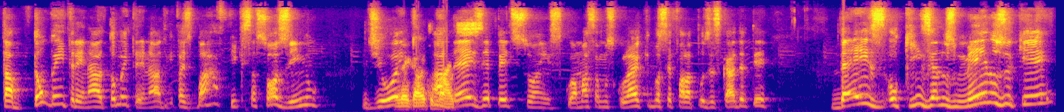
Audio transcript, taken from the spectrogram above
tá tão bem treinado, tão bem treinado, que faz barra fixa sozinho de 8 a 10 repetições com a massa muscular que você fala, pô, esse cara deve ter 10 ou 15 anos menos do que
